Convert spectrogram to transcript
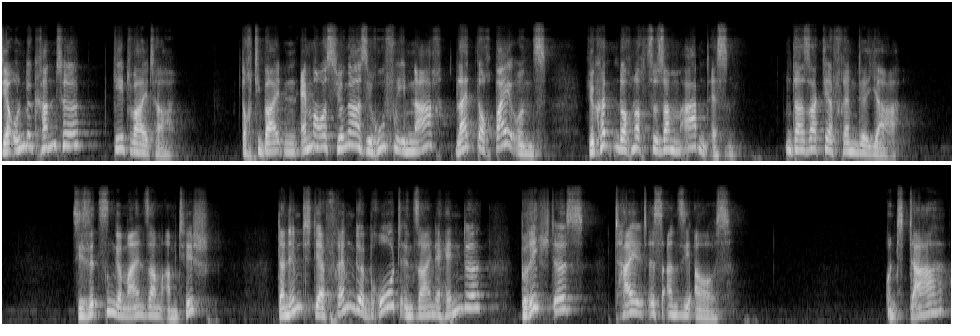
Der Unbekannte geht weiter. Doch die beiden Emmaus-Jünger, sie rufen ihm nach, bleib doch bei uns. Wir könnten doch noch zusammen Abendessen. Und da sagt der Fremde ja. Sie sitzen gemeinsam am Tisch. Da nimmt der Fremde Brot in seine Hände, bricht es, teilt es an sie aus. Und da,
